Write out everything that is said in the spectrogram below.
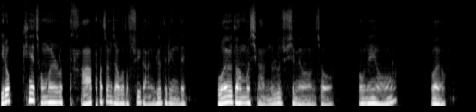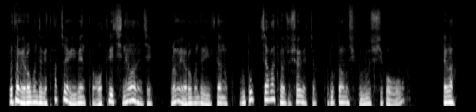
이렇게 정말로 다 타점 잡아서 수익 안겨드리는데 좋아요도 한 번씩 안 눌러주시면 저 서운해요. 좋아요. 그렇다면 여러분들에게 타점 이벤트 어떻게 진행하는지 그러면 여러분들 일단은 구독자가 되어 주셔야겠죠. 구독도 한 번씩 눌러주시고 제가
